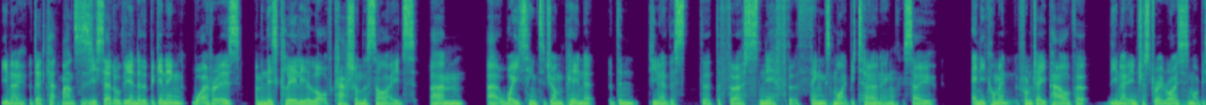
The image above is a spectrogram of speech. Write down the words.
you know, a dead cat bounce, as you said, or the end of the beginning, whatever it is. I mean, there's clearly a lot of cash on the sides um, uh, waiting to jump in at the, you know, the, the, the first sniff that things might be turning. So any comment from Jay Powell that, you know, interest rate rises might be,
